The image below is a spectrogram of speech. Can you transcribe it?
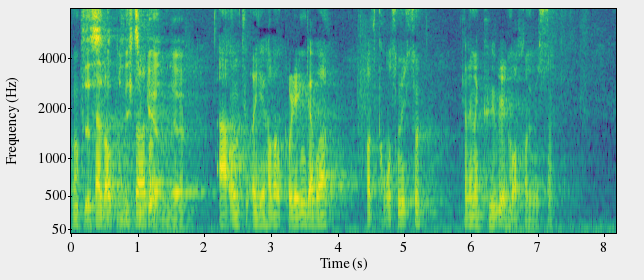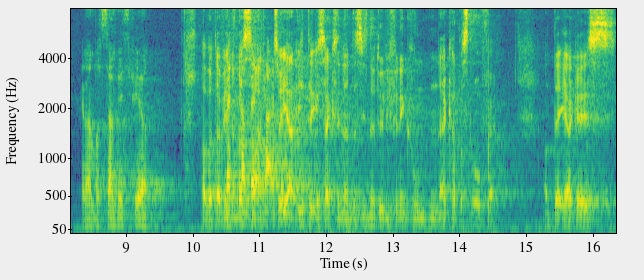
Um das hat man nicht so gern. Ja. Ah, und ich habe einen Kollegen, der war, hat groß müssen, der hat einen Kübel machen müssen. Ich meine, was sind das für. Aber da will ich noch was sagen. Zuerst, ich, ich sage es Ihnen, das ist natürlich für den Kunden eine Katastrophe. Und der Ärger ist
